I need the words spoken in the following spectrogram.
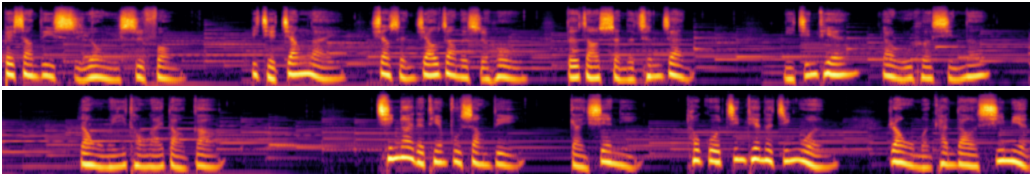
被上帝使用与侍奉，并且将来向神交账的时候得着神的称赞，你今天要如何行呢？让我们一同来祷告，亲爱的天父上帝。感谢你，透过今天的经文，让我们看到西缅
